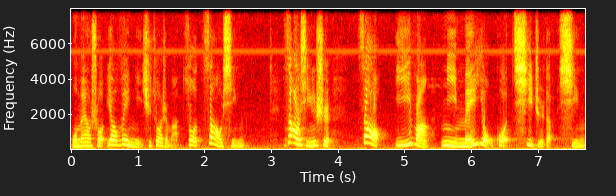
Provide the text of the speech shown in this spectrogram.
我们要说要为你去做什么？做造型，造型是。造以往你没有过气质的型，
